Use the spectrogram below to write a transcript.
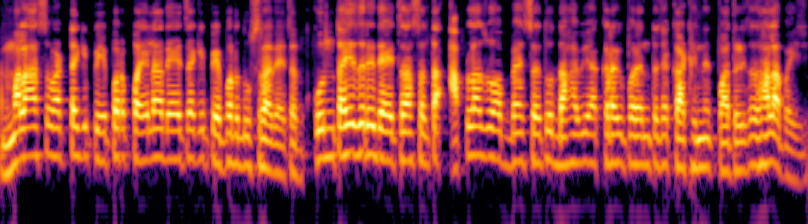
पण मला असं वाटतं की पेपर पहिला द्यायचा की पेपर दुसरा द्यायचा? कोणताही जरी द्यायचा असेल तर आपला जो अभ्यास आहे तो दहावी अकरावीपर्यंतच्या काठिण्य पातळीचा झाला पाहिजे.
